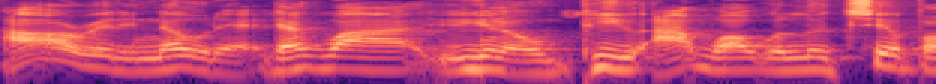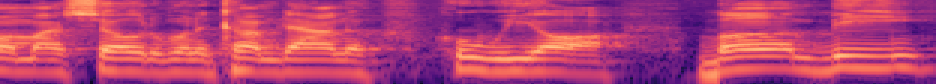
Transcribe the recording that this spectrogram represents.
I already know that. That's why you know people. I walk with a little chip on my shoulder when it come down to who we are. Bun B,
